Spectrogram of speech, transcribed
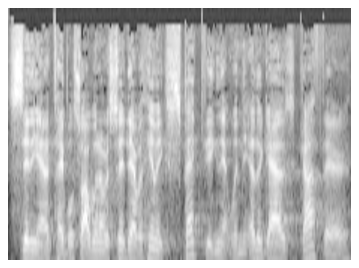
sitting at a table. So I went over to sit down with him, expecting that when the other guys got there,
